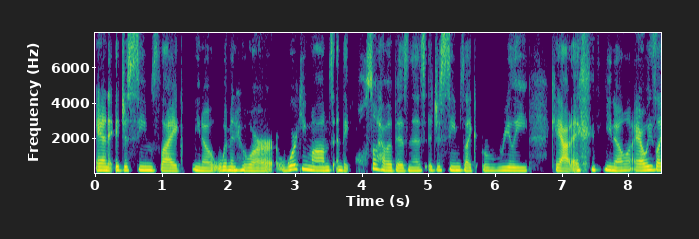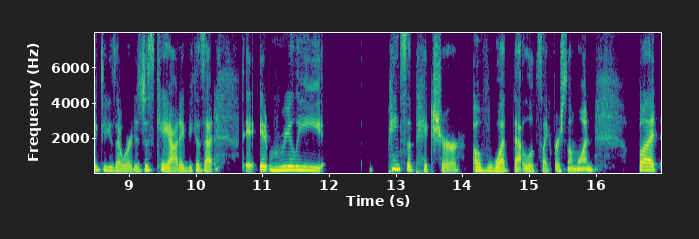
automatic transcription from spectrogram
And it just seems like you know women who are working moms and they also have a business it just seems like really chaotic you know? I always like to use that word. It's just chaotic because that it, it really paints the picture of what that looks like for someone. But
